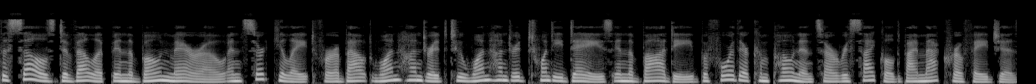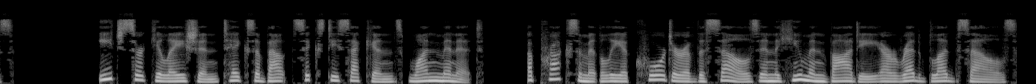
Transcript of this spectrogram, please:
The cells develop in the bone marrow and circulate for about 100 to 120 days in the body before their components are recycled by macrophages. Each circulation takes about 60 seconds 1 minute. Approximately a quarter of the cells in the human body are red blood cells.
